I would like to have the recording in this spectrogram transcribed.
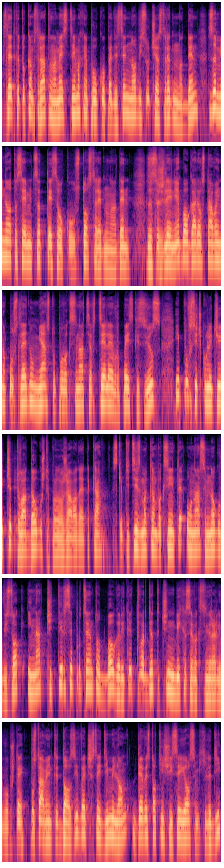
След като към средата на месеца имахме по около 50 нови случая средно на ден, за миналата седмица те са около 100 средно на ден. За съжаление, България остава и на последно място по вакцинация в целия Европейски съюз и по всичко личи, че това дълго ще продължава да е така. Скептицизма към ваксините у нас е много висок и над 40% от българите твърдят, че не биха се вакцинирали въобще. Поставените дози вече са 1 милион 968 хиляди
